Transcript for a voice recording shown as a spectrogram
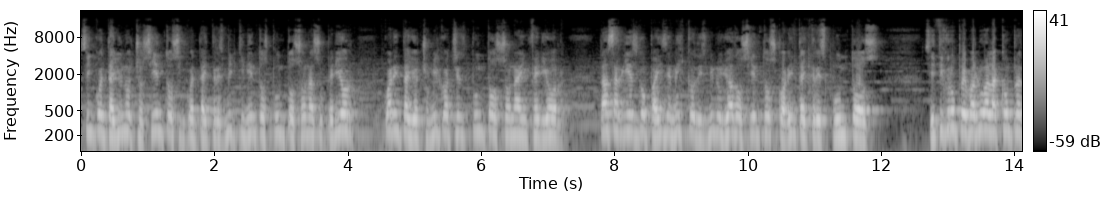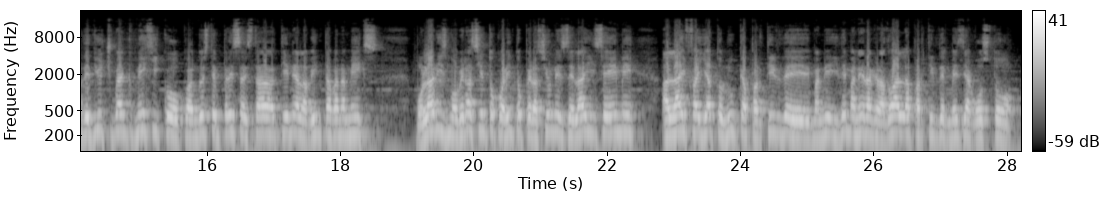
51.800, 53.500 puntos zona superior, 48.400 puntos zona inferior. Tasa riesgo País de México disminuyó a 243 puntos. Citigroup evalúa la compra de Deutsche Bank México cuando esta empresa está, tiene a la venta Banamex. Volaris moverá 140 operaciones del ICM al AIFA y a Toluca a partir de, y de manera gradual a partir del mes de agosto.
